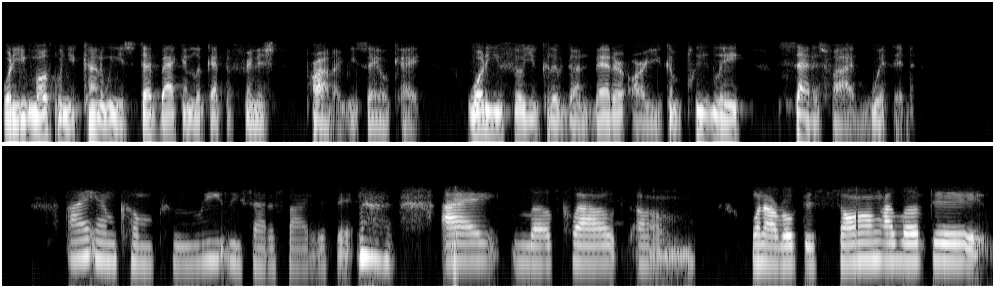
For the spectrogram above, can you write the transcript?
What do you most when you kind of when you step back and look at the finished product, you say, okay, what do you feel you could have done better? Are you completely satisfied with it? I am completely satisfied with it. I love clouds. Um when I wrote this song, I loved it.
